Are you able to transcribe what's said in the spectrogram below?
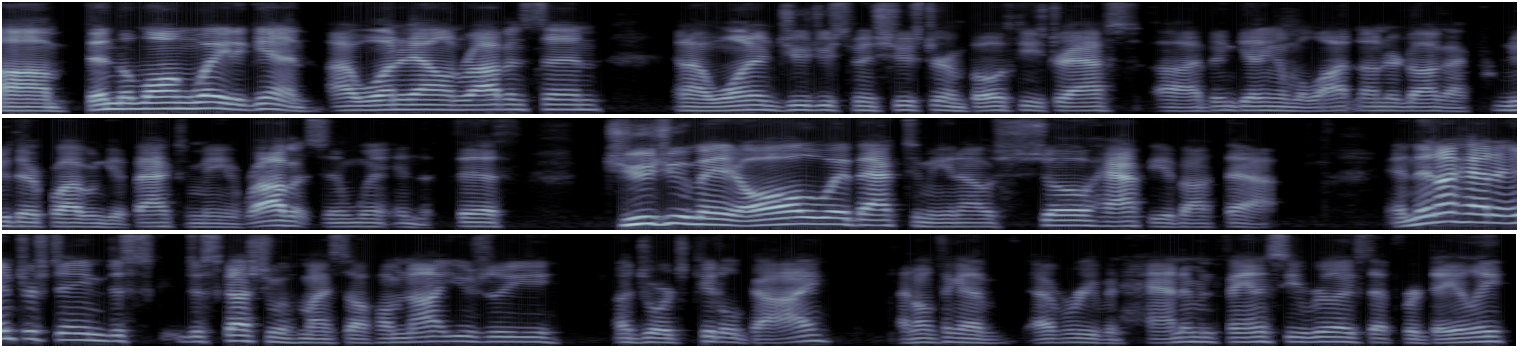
Um, then the long wait again. I wanted Allen Robinson and I wanted Juju Smith Schuster in both these drafts. Uh, I've been getting them a lot in underdog. I knew they probably wouldn't get back to me. Robinson went in the fifth. Juju made it all the way back to me, and I was so happy about that. And then I had an interesting dis- discussion with myself. I'm not usually a George Kittle guy. I don't think I've ever even had him in fantasy, really, except for daily.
